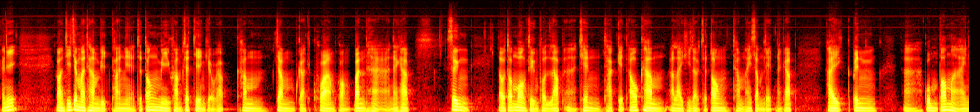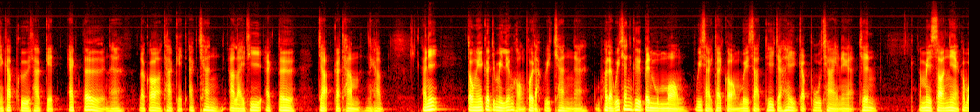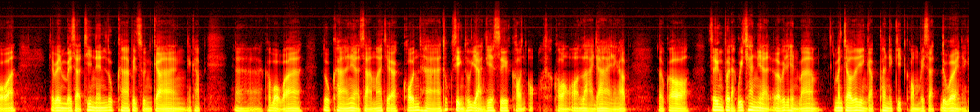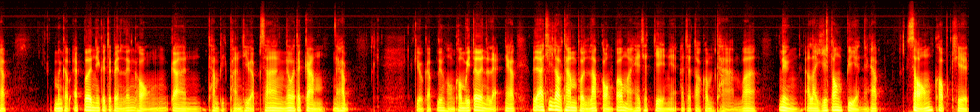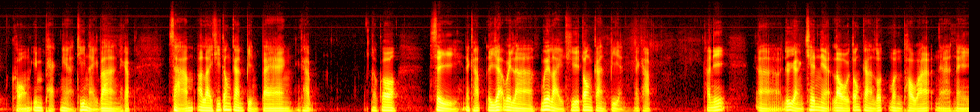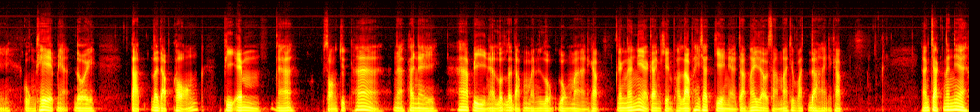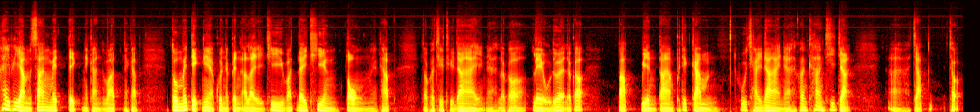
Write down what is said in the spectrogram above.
คราวนี้ก่อนที่จะมาทำบิดพันเนี่ยจะต้องมีความชัดเจนเกี่ยวกับคำจำกัดความของปัญหานะครับ ซึ่ง เราต้องมองถึงผลลัพธ์เช่น target outcome อะไรที่เราจะต้องทำให้สำเร็จนะครับ ใครเป็นกลุ่มเป้าหมายนะครับคือ target actor นะแล้วก็ target action อะไรที่ actor จะกระทำนะครับ อันนี้ตรงนี้ก็จะมีเรื่องของ product vision นะ product vision คือเป็นมุมมองวิสัยทัศน์ของบริษัทที่จะให้กับผู้ใช้เนี่ยเช่น Amazon เนี่ยเขาบอกว่าจะเป็นบริษัทที่เน้นลูกค้าเป็นศูนย์กลางนะครับเขาบอกว่า ลูกค้าเนี่ยสามารถจะค้นหาทุกสิ่งทุกอย่างที่จะซื้อของของออนไลน์ได้นะครับ แล้วก็ซึ่ง Product Vision เนี่ยเราก็จะเห็นว่ามันจะเรื่องกับพันธกิจของบริษัทด้วยนะครับ เหมือนกับ Apple นี่ก็จะเป็นเรื่องของการทำผลิตภัณฑ์ที่แบบสร้างนวัตกรรมนะครับ เกี่ยวกับเรื่องของคอมพิวเตอร์นั่นแหละนะครับ เวลาที่เราทำผลลัพธ์ของเป้าหมายให้ชัดเจนเนี่ยอาจจะตอบคำถามว่า 1. อะไรที่ต้องเปลี่ยนนะครับ 2. ขอบเขตของ Impact เนี่ยที่ไหนบ้างนะครับ 3. อะไรที่ต้องการเปลี่ยนแปลงนะครับ แล้วก็4นะครับระยะเวลาเมื่อไหร่ที่ต้องการเปลี่ยนนะครับ คราวนี้ยกอย่างเช่นเนี่ยเราต้องการลดมลภาวะนะในกรุงเทพเนี่ยโดยตัดระดับของ PM นะ2.5นะภายใน 5 ปีนะลดระดับมันลงลงมานะครับดังนั้นเนี่ยการเขียนผลลัพธ์ให้ชัดเจนเนี่ยจะให้เราสามารถที่วัดได้นะครับ หลังจากนั้นเนี่ยให้พยายามสร้างเมตริกในการวัดนะครับ ตัวเมตริกเนี่ยควรจะเป็นอะไรที่วัดได้เที่ยงตรงนะครับ แล้วก็เชื่อถือได้นะแล้วก็เร็วด้วย แล้วก็ปรับเปลี่ยนตามพฤติกรรมผู้ใช้ได้นะค่อนข้างที่จะจับ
